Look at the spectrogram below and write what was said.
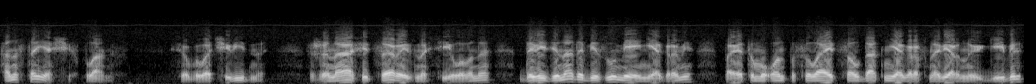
о настоящих планах. Все было очевидно. Жена офицера изнасилована, доведена до безумия неграми, поэтому он посылает солдат-негров на верную гибель,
